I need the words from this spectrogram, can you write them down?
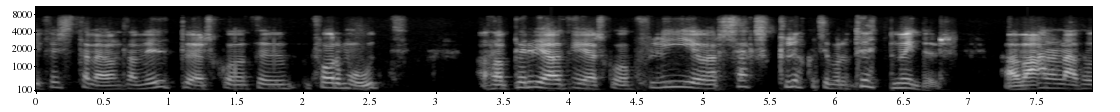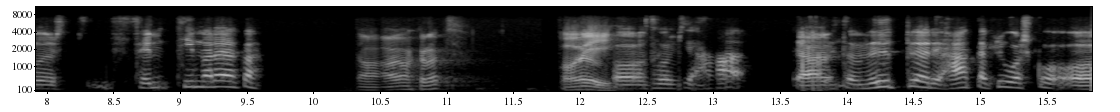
í fyrsta lega náttúrulega viðbjöður sko þegar við fórum út að það byrjaði því að sko flýið var 6 klukkutímar og 20 mínútur. Það var hann að þú veist 5 tímar eða eitthvað Já, akkurat. Oi, og þú veist ég ha- já, þetta var viðbjöður ég hata að fljúa sko og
